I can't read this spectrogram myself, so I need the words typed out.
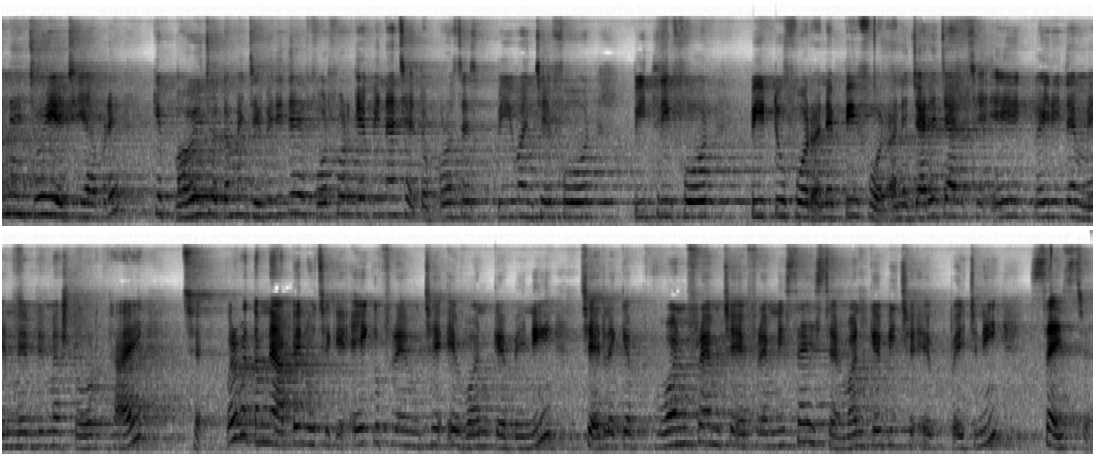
અને જોઈએ છીએ આપણે કે હવે જો તમે જેવી રીતે ફોર ફોર કેબીના છે, તો પ્રોસેસ પી વન છે four P three four P two four અને પી ફોર અને ચારે ચાર છે, એ કઈ રીતે મેન મેમરીમાં સ્ટોર થાય છે. બરાબર? તમને આપેલું છે કે એક ફ્રેમ છે એ વન કેબીની છે, એટલે કે વન ફ્રેમ છે એ ફ્રેમની સાઇઝ છે વન કેબી છે એ પેજની સાઇઝ છે.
